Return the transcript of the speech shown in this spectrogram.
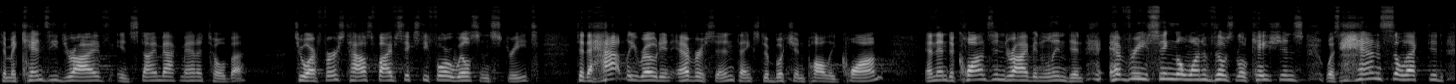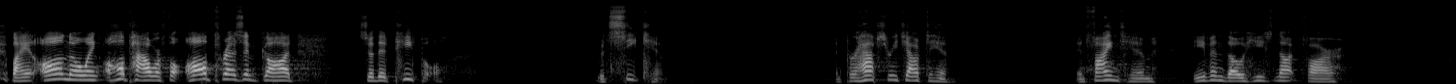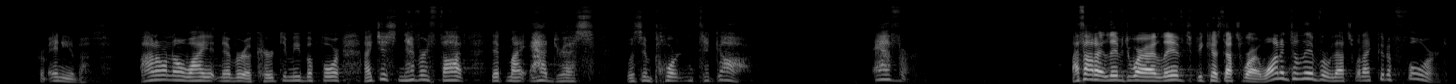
to Mackenzie Drive in Steinbach, Manitoba, to our first house, 564 Wilson Street, to the Hatley Road in Everson, thanks to Butch and Polly Quam, and then to Quanson Drive in Lynden. Every single one of those locations was hand selected by an all knowing, all powerful, all present God so that people would seek him and perhaps reach out to him and find him even though he's not far from any of us. I don't know why it never occurred to me before. I just never thought that my address was important to God. Ever. I thought I lived where I lived because that's where I wanted to live or that's what I could afford.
